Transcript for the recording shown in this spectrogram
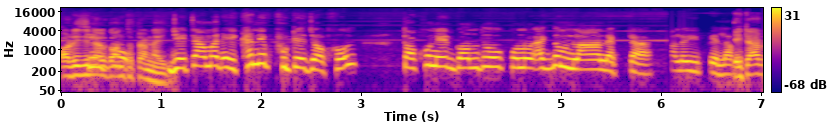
অরিজিনাল গন্ধটা নাই। যেটা আমার এখানে ফুটে যখন তখন এর গন্ধ কোনো একদম ম্লান একটা ভালোই পেলাম। এটার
